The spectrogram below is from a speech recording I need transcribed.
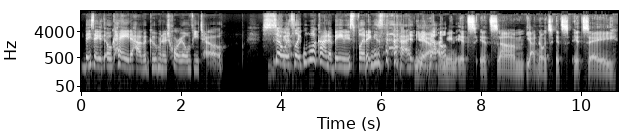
they say it's okay to have a gubernatorial veto. So yeah. it's like, what kind of baby splitting is that? Yeah, you know? I mean, it's it's um, yeah, no, it's it's it's a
